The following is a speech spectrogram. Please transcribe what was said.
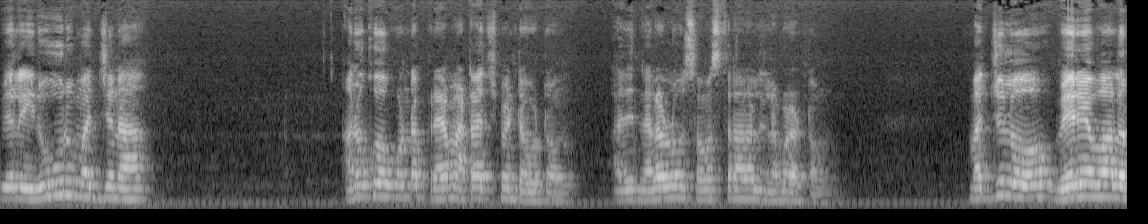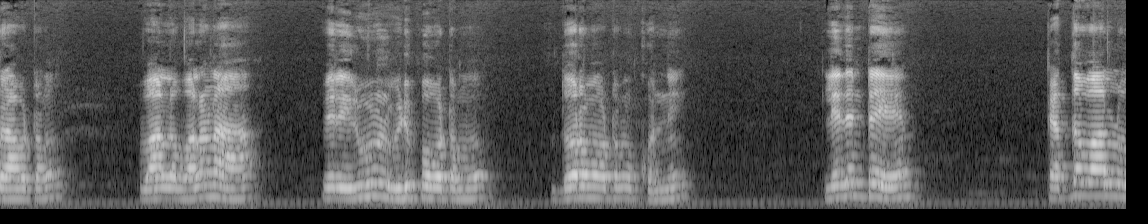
వీళ్ళ ఇరువురు మధ్యన అనుకోకుండా ప్రేమ అటాచ్మెంట్ అవ్వటం అది నెలలో సంవత్సరాలు నిలబడటం మధ్యలో వేరే వాళ్ళు రావటం వాళ్ళ వలన వీళ్ళ ఇరువురు విడిపోవటము దూరం అవటము కొన్ని. లేదంటే పెద్దవాళ్ళు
